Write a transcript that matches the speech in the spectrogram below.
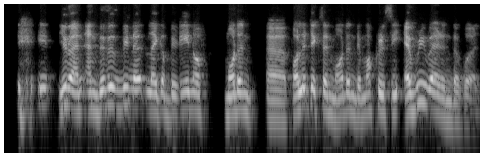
it, you know, and, and this has been a, like a bane of modern uh, politics and modern democracy everywhere in the world.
